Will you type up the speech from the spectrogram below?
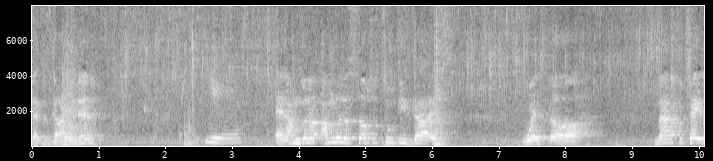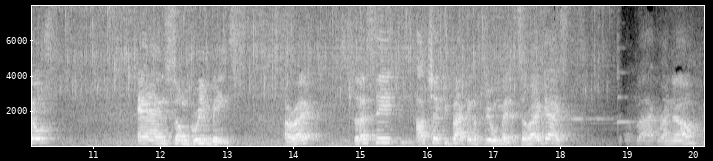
Get this guy in there. Yeah. And I'm gonna I'm gonna substitute these guys with uh, mashed potatoes and some green beans. Alright? So let's see. I'll check you back in a few minutes, alright guys? We're back right now.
